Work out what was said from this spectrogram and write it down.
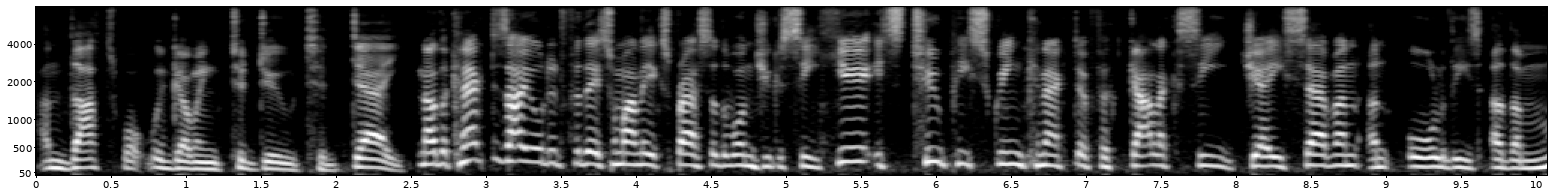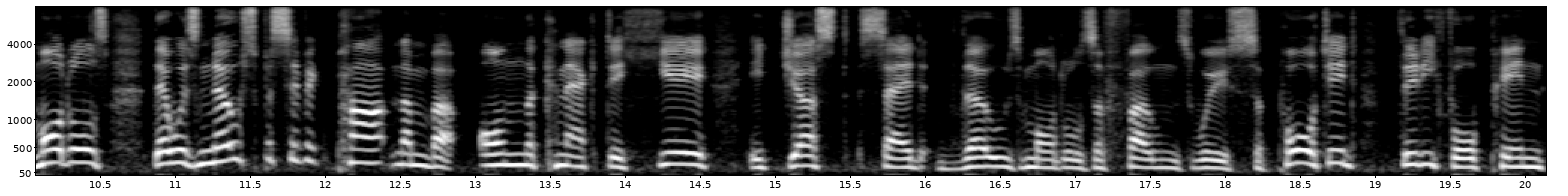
and that's what we're going to do today. Now, the connectors I ordered for this from AliExpress are the ones you can see here. It's two-piece screen connector for Galaxy J7 and all of these other models. There was no specific part number on the connector here. It just said those models of phones were supported. 34-pin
